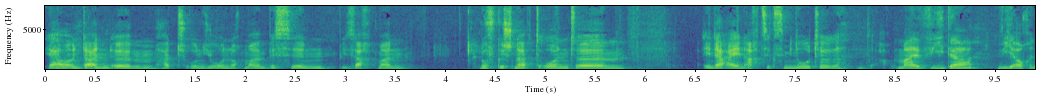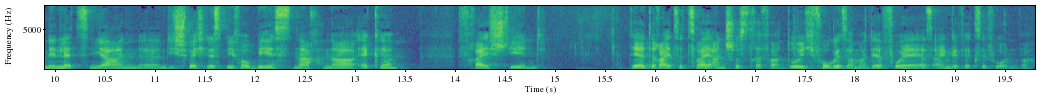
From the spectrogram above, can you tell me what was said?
Ja, und dann ähm, hat Union noch mal ein bisschen, wie sagt man, Luft geschnappt und ähm, in der 81. Minute mal wieder, wie auch in den letzten Jahren, äh, die Schwäche des BVBs nach einer Ecke freistehend der 3 zu 2 Anschlusstreffer durch Vogelsammer, der vorher erst eingewechselt worden war.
